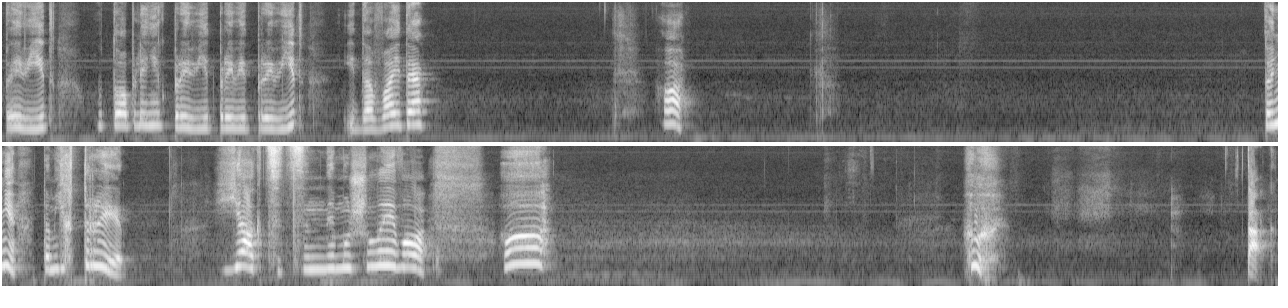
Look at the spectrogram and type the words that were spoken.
Привіт, утопленік, привіт, привіт, привіт. І давайте. А. Та ні, там їх три. Як це? Це неможливо. А! Фух. Так.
